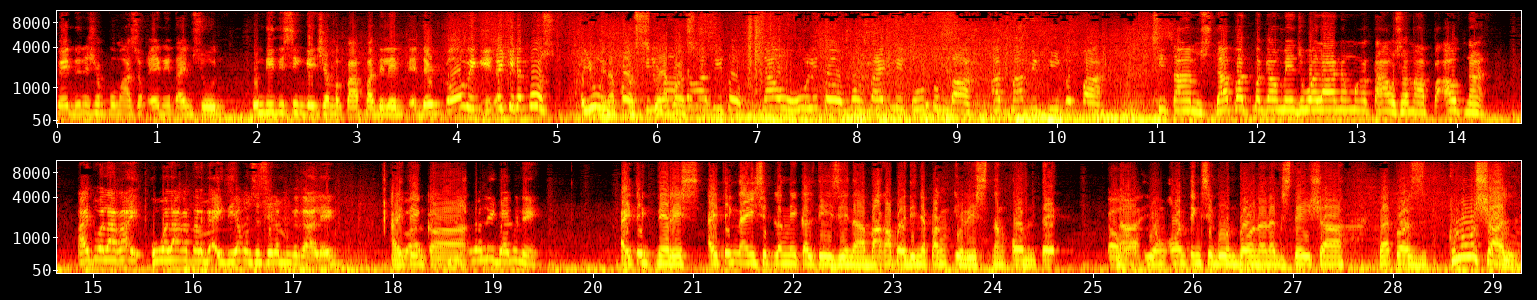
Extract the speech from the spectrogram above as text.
pwede na siyang pumasok anytime soon. Kung di disengage siya, magpapadilim. And they're going in. Ay, kinapos! Ayun! Kinapos, kinapos. nga dito. Nauhuli to. Most likely, tutumba at mapipiko pa si Tams. Dapat pag medyo wala ng mga tao sa mapa, out na. Kahit wala ka, kung wala ka talaga idea kung saan sila manggagaling. I Diba? think uh, Usually, ganun eh. I think ni-risk I think naisip lang ni Caltizi na baka pwede niya pang i-risk ng onte Oo. na yung onting segundo na nagstay siya that was crucial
